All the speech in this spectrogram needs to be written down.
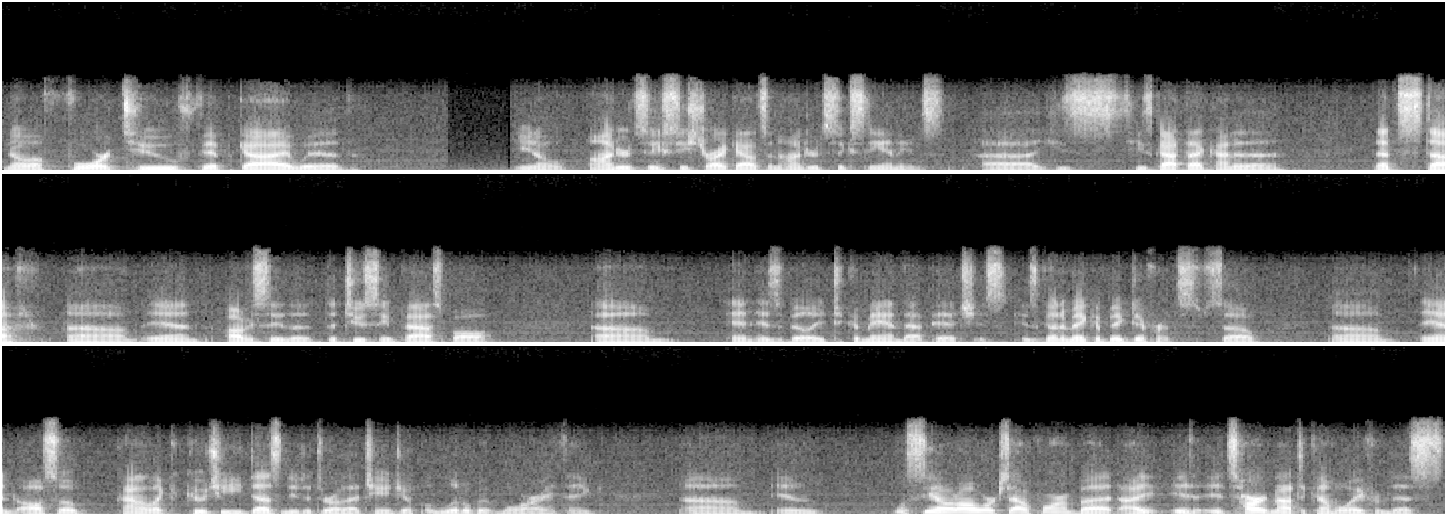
you know, a 4-2 FIP guy with, you know, 160 strikeouts and 160 innings. Uh, he's he's got that kind of that stuff, um, and obviously the the two seam fastball um, and his ability to command that pitch is is going to make a big difference. So, um, and also kind of like Kikuchi, he does need to throw that changeup a little bit more, I think. Um, and we'll see how it all works out for him. But I, it, it's hard not to come away from this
